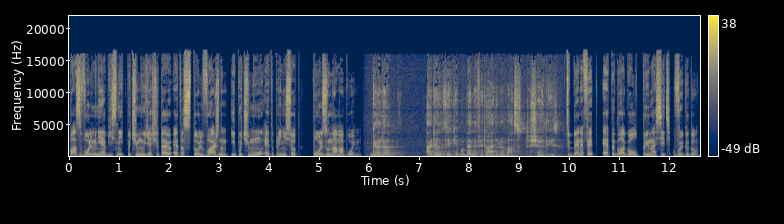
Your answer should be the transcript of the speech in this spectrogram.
Позволь мне объяснить, почему я считаю это столь важным и почему это принесет пользу нам обоим. Gerda, I don't think it would benefit either of us to show these. To benefit — это глагол «приносить выгоду».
